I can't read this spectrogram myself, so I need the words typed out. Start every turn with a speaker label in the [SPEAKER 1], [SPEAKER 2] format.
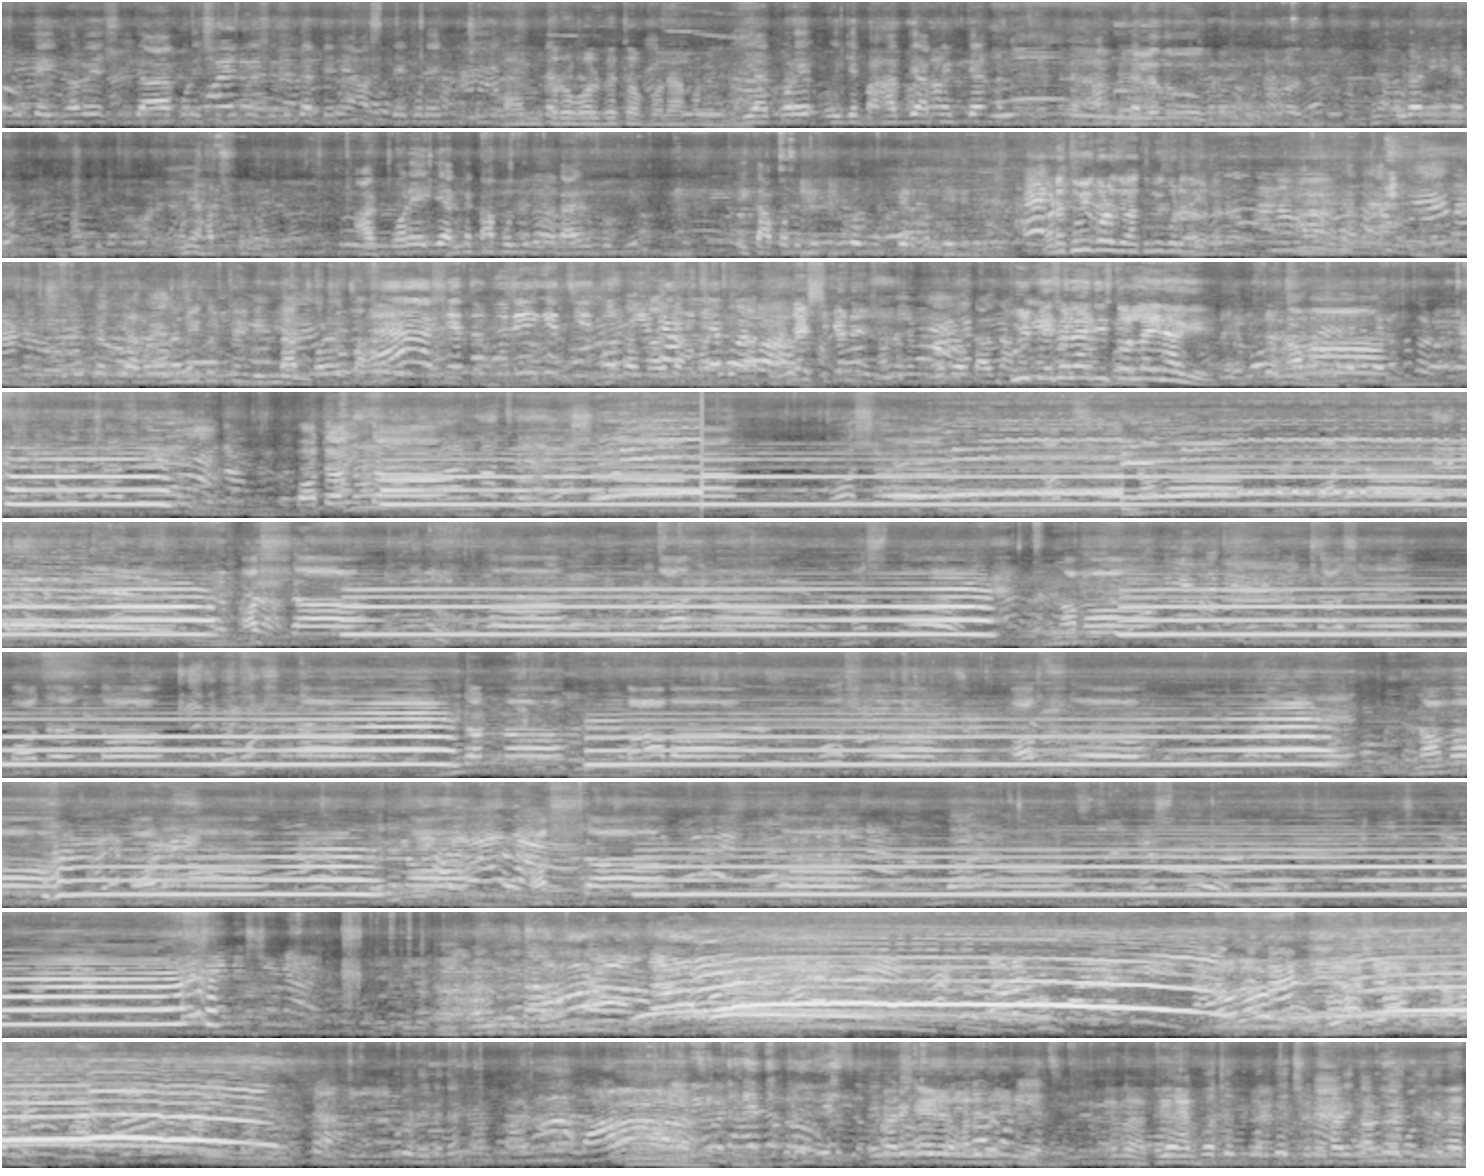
[SPEAKER 1] সিঁদুরটা এইভাবে সোজা করে সিঁদুরটা টেনে আস্তে করে পিছন
[SPEAKER 2] বলবে তখন এখন।
[SPEAKER 1] দেওয়ার পরে ওই যে বাহাত দিয়ে আপনি টেন হ্যাঁ, ওটা নিয়ে নেবে। আংটিটা। উনি হাত করে নেবে আর পরে এই যে একটা কাপড় দিল না গায়ের উপর দিয়ে এই কাপড়টা দিয়ে পুরো মুখটা এরকম ঢেকে দেবে।
[SPEAKER 3] ওটা তুমি করে দিও তুমি করে দিও। হ্যাঁ। তুই পেছনে আছিস তোর লাইন আগে।
[SPEAKER 1] পতন্ত 나방, 호수원, 업수원, পুরো ঢেকে দেন। এবারে এক বছর পড়বে ছেলে বাড়ি কারও দিয়ে দেবে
